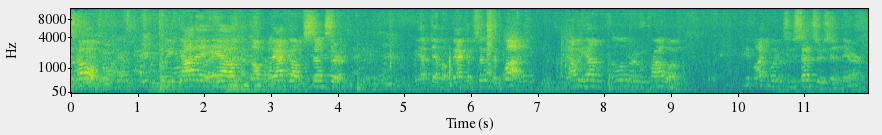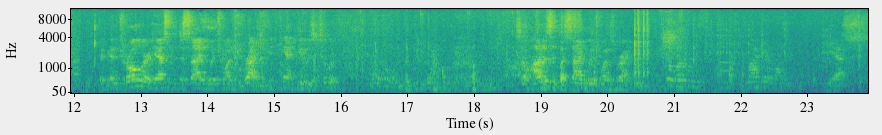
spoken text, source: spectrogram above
so, we've got to have a backup sensor. Have to have a backup sensor, but now we have a little bit of a problem. If I put two sensors in there, the controller has to decide which one's right. It can't use two of them. So how does it decide which one's right? The one with uh, larger one. Yes.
